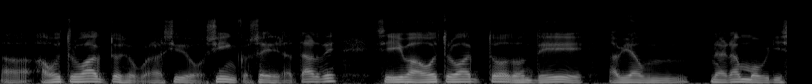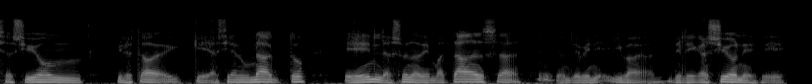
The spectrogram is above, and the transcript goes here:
a, otro acto, eso ha sido 5 o 6 de la tarde, se iba a otro acto donde había una gran movilización que, lo estaba, que hacían un acto en la zona de Matanza, mm. donde iban delegaciones de,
